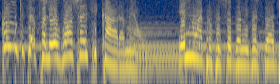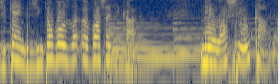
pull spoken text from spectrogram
como que você. Eu falei, eu vou achar esse cara, meu. Ele não é professor da Universidade de Cambridge, então eu vou, eu vou achar esse cara. Meu, achei o cara.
